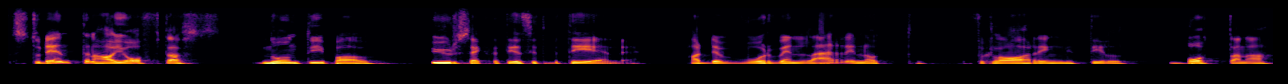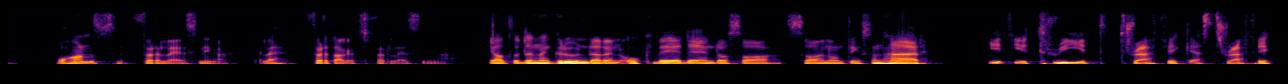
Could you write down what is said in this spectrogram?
studenterna har ju oftast någon typ av ursäkter till sitt beteende. Hade vår vän Larry något förklaring till bottarna på hans föreläsningar, eller företagets föreläsningar? Alltså den här grundaren och vdn då sa, sa någonting sån här. If you treat traffic as traffic,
